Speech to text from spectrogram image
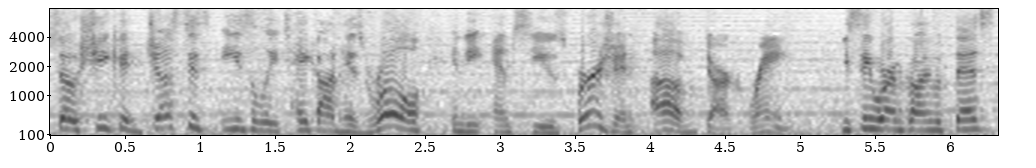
so she could just as easily take on his role in the MCU's version of Dark Reign. You see where I'm going with this?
